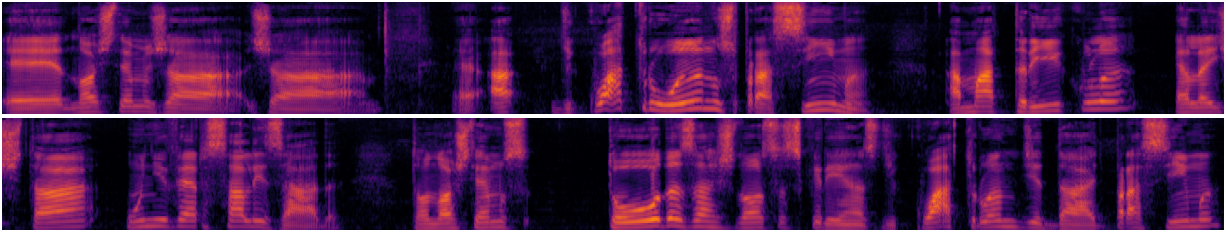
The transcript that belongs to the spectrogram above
é, nós temos já, já é, de quatro anos para cima, a matrícula ela está universalizada. Então nós temos todas as nossas crianças de quatro anos de idade para cima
